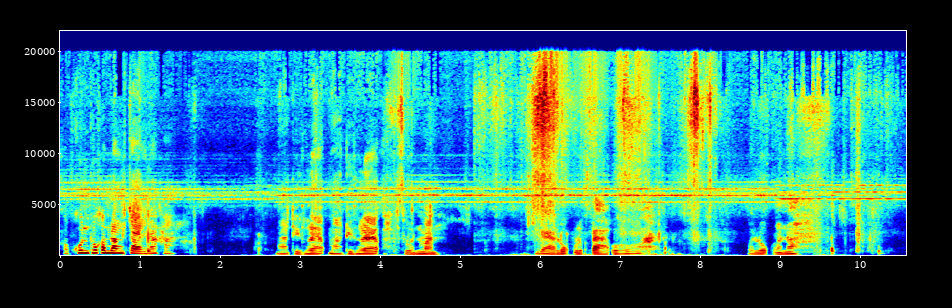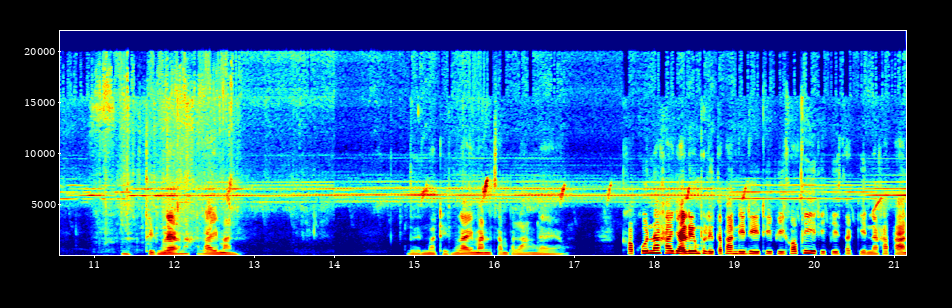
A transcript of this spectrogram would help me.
ขอบคุณทุกกำลังใจนะคะ มาถึงแล้วมาถึงแล้วสวนมัน หญ้าลุกหรือเปล่า โอ้ว่าลุกแล้วเนาะถึงแล้วนะคะไร่มัน เดินมาถึงไร่มันสำปะหลังแล้ว ขอบคุณนะคะ อย่าลืมผลิตภัณฑ์ดีๆ TP Coffee TP Skin นะคะ ผ่าน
